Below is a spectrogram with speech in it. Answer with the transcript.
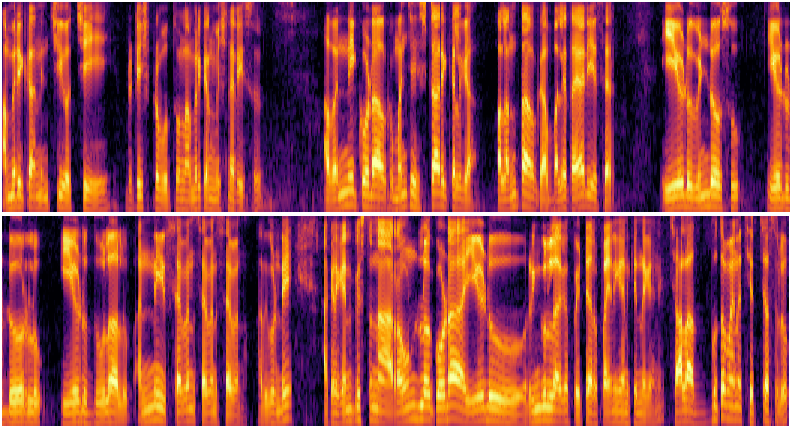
అమెరికా నుంచి వచ్చి బ్రిటిష్ ప్రభుత్వంలో అమెరికన్ మిషనరీస్ అవన్నీ కూడా ఒక మంచి హిస్టారికల్గా వాళ్ళంతా ఒక భలే తయారు చేశారు. ఏడు విండోసు ఏడు డోర్లు ఏడు దూలాలు అన్నీ సెవెన్ సెవెన్ సెవెన్. అదిగోండి అక్కడ కనిపిస్తున్న ఆ రౌండ్లో కూడా ఏడు రింగుల్లాగా పెట్టారు పైన కానీ కింద కానీ చాలా అద్భుతమైన చర్చ్ అసలు.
